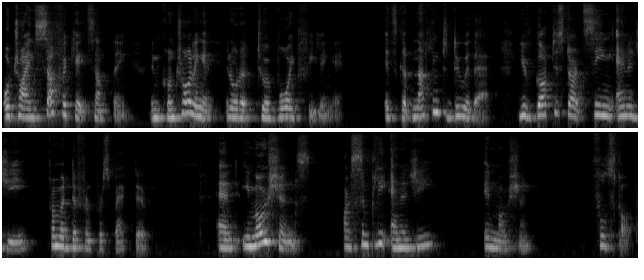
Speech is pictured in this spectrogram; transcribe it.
or try and suffocate something in controlling it in order to avoid feeling it it's got nothing to do with that. You've got to start seeing energy from a different perspective. And emotions are simply energy in motion. Full stop.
